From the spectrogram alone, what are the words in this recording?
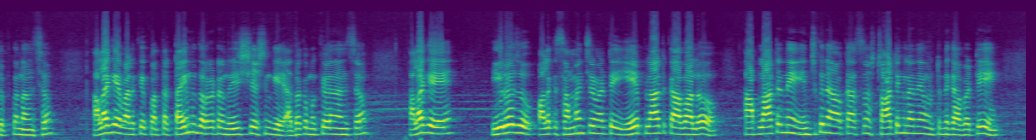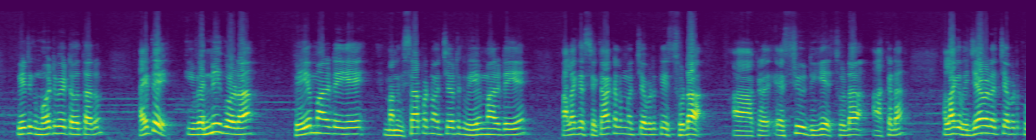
చెప్పుకున్న అంశం. అలాగే వాళ్ళకి కొంత టైం దొరకటం రిజిస్ట్రేషన్కి అదొక ముఖ్యమైన అంశం. అలాగే ఈరోజు వాళ్ళకి సంబంధించినటువంటి ఏ ప్లాట్ కావాలో ఆ ప్లాట్ని ఎంచుకునే అవకాశం స్టార్టింగ్లోనే ఉంటుంది కాబట్టి వీటికి మోటివేట్ అవుతారు. అయితే ఇవన్నీ కూడా వేఎంఆర్డీఏ మన విశాఖపట్నం వచ్చేప్పటికి వేఎంఆర్డీఏ అలాగే శ్రీకాకుళం వచ్చేప్పటికి సుడా అక్కడ ఎస్యుడిఏ సుడా అక్కడ అలాగే విజయవాడ వచ్చేప్పటికి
